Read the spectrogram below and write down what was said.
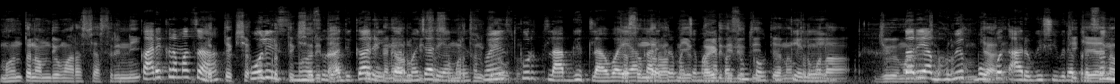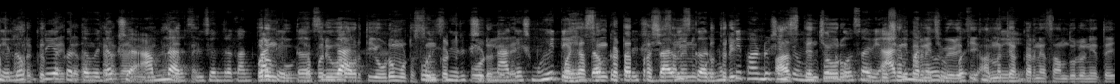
महंत नामदेव महाराज शास्त्रींनी कार्यक्रमाचा प्रत्यक्ष- पोलीस महसूल अधिकारी कर्मचारी यांनी. स्वयंस्फूर्त लाभ घेतला व या संदर्भात मी कार्यक्रमाचे एक बाईट दिली मनापासून कौतुक केले तर या भव्य मोफत. आरोग्य शिबिराप्रसंगी लोकप्रिय कर्तव्यदक्ष धमक्या काय आमदार श्री. चंद्रकांत पाटील तहसीलदार पोलीस निरीक्षक. नागेश मोहिते डॉक्टर बाविस्कर मुक्ती फाउंडेशनचे गोसावी आदी मान्यवर उपस्थित होते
